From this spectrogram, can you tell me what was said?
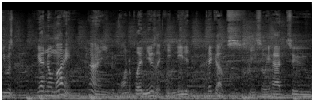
he was he had no money. Right. And he wanted to play music. He needed pickups. So he had to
